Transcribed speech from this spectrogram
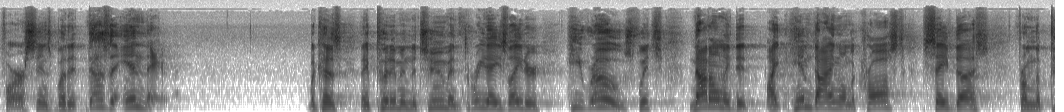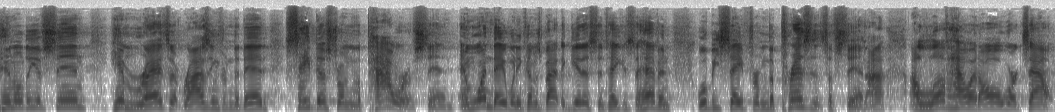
for our sins. But it doesn't end there. Because they put him in the tomb and 3 days later he rose, which not only did like him dying on the cross saved us from the penalty of sin, him rising from the dead saved us from the power of sin. And one day when he comes back to get us and take us to heaven, we'll be saved from the presence of sin. I, I love how it all works out.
